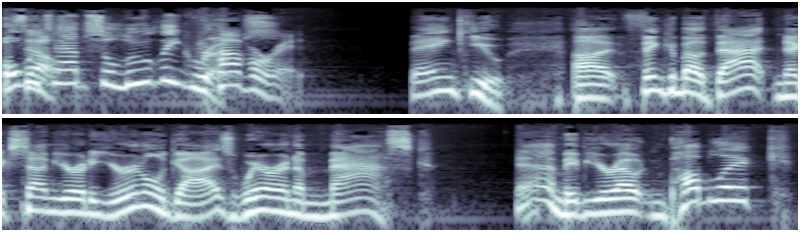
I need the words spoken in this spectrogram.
Oh, So, it's absolutely gross. Cover it. Thank you. Uh, think about that next time you're at a urinal, guys, wearing a mask. Yeah, maybe you're out in public.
